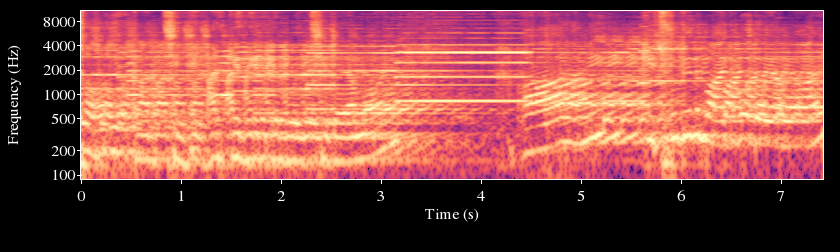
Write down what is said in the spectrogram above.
সবাই আর কিছুদিন বাঁচবো, দয়াময়।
